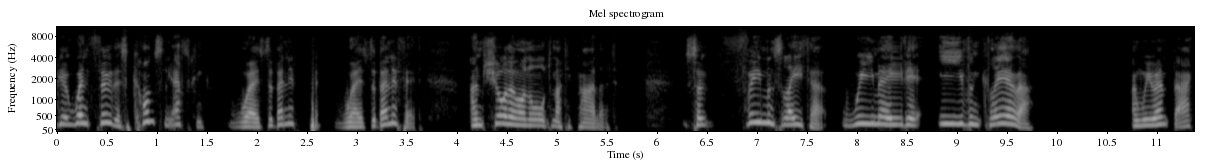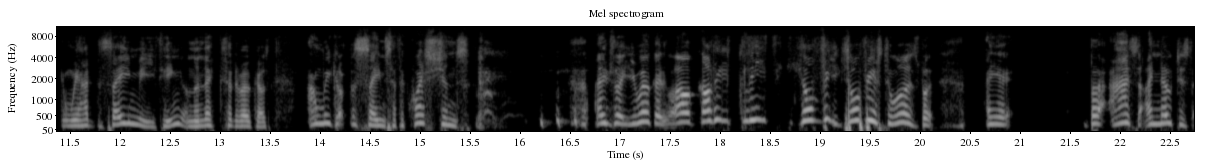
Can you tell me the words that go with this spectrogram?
you know, went through this constantly asking, where's the benefit? Where's the benefit? I'm sure they're on automatic pilot. So three months later, we made it even clearer. And we went back and we had the same meeting on the next set of OKRs, and we got the same set of questions. and it's like, you were going, oh, God, it's, it's, obvious, it's obvious to us. But, uh, but as I noticed,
